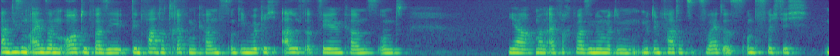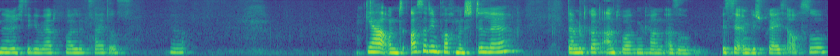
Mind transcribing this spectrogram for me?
an diesem einsamen Ort du quasi den Vater treffen kannst und ihm wirklich alles erzählen kannst und ja, man einfach quasi nur mit dem, mit dem Vater zu zweit ist und es richtig eine richtige wertvolle Zeit ist. Ja. Ja, und außerdem braucht man Stille, damit Gott antworten kann. Also ist ja im Gespräch auch so.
